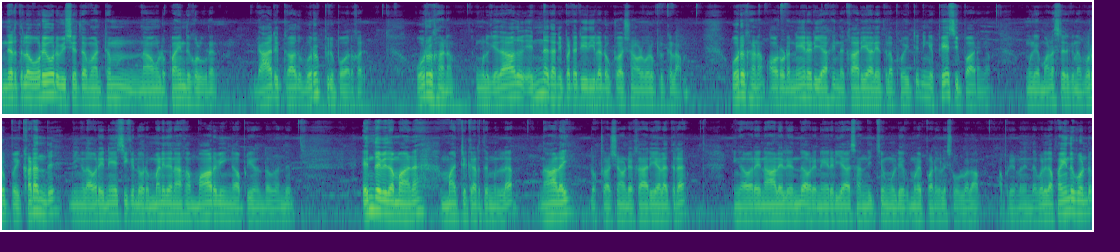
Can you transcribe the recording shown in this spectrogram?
இந்த இடத்துல ஒரே ஒரு விஷயத்தை மட்டும் நான் உங்களுக்கு பயந்து கொள்கிறேன். யாருக்காவது வெறுப்பு இருப்பவர்கள் ஒரு கணம் உங்களுக்கு ஏதாவது என்ன தனிப்பட்ட ரீதியில் டாக்டர் அர்ச்சனாவோட வெறுப்பு இருக்கலாம் ஒரு கணம் அவரோட நேரடியாக இந்த காரியாலயத்தில் போயிட்டு நீங்கள் பேசி பாருங்கள் உங்களுடைய மனசில் இருக்கிற வெறுப்பை கடந்து நீங்கள் அவரை நேசிக்கின்ற ஒரு மனிதனாக மாறுவீங்க அப்படின்றது வந்து எந்த விதமான மாற்று கருத்தும் இல்லை. நாளை டாக்டர் அர்ச்சனாவுடைய காரியாலயத்தில் நீங்கள் அவரை நாளையிலேருந்து அவரை நேரடியாக சந்தித்து உங்களுடைய முறைப்பாடுகளை சொல்லலாம் அப்படின்றது இந்த வழியில் பயந்து கொண்டு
